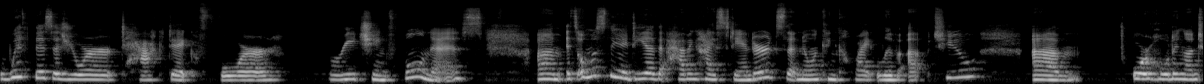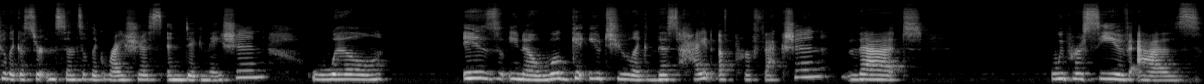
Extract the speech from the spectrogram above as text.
with this as your tactic for reaching fullness, um, it's almost the idea that having high standards that no one can quite live up to, um, or holding on to like a certain sense of like righteous indignation will is you know will get you to like this height of perfection that we perceive as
